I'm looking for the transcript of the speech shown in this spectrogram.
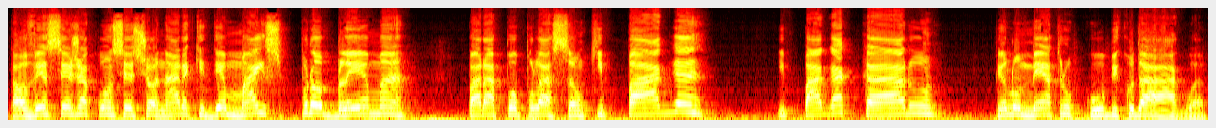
Talvez seja a concessionária que dê mais problema para a população que paga e paga caro pelo metro cúbico da água.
